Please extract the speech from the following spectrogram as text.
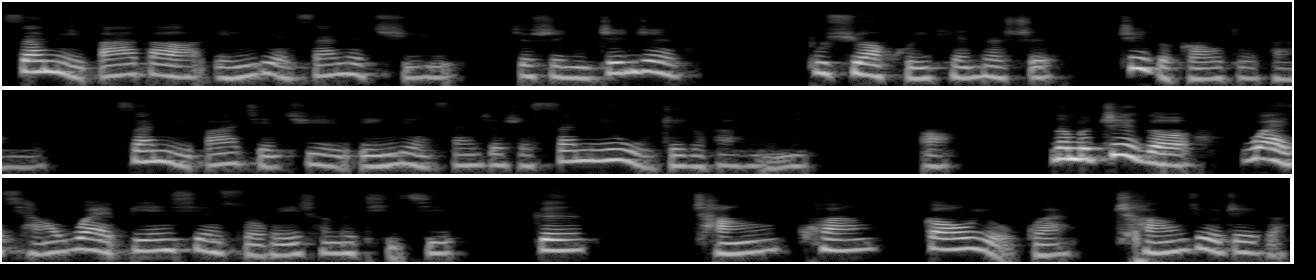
三米八到零点三的区域，就是你真正不需要回填的是这个高度范围。三米八减去零点三，就是三米五这个范围内啊。那么这个外墙外边线所围成的体积跟长、宽、高有关。长就这个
